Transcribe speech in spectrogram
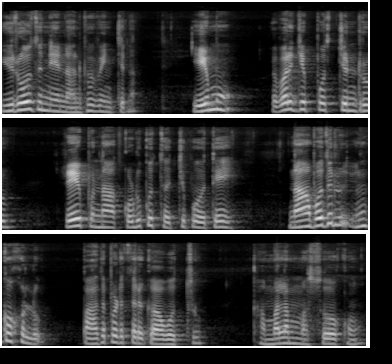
ఈరోజు నేను అనుభవించిన ఏమో ఎవరు చెప్పొచ్చిండ్రు? రేపు నా కొడుకు చచ్చిపోతే నా బదులు ఇంకొకళ్ళు బాధపడతారు కావచ్చు. కమలమ్మ శోకం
